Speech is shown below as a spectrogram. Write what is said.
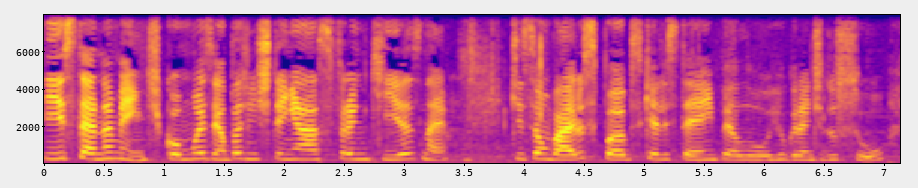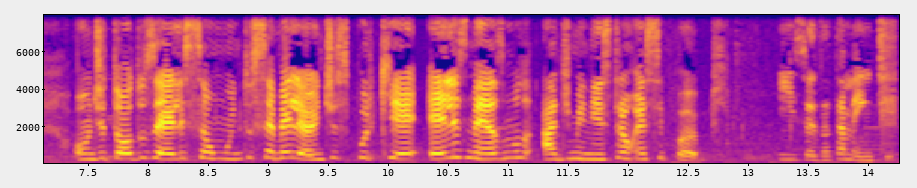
e externamente. Como exemplo, a gente tem as franquias, né? Que são vários pubs que eles têm pelo Rio Grande do Sul, onde todos eles são muito semelhantes porque eles mesmos administram esse pub. Isso, exatamente.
